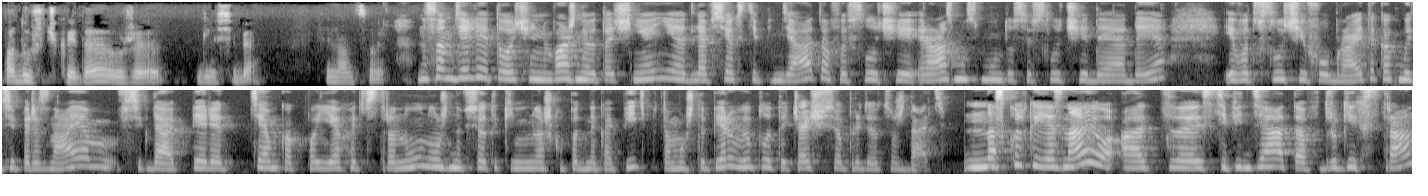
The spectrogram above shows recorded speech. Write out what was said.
подушечкой, да, уже для себя финансовой. На самом деле это очень важное уточнение для всех стипендиатов и в случае Erasmus Mundus, и в случае DAD, и вот в случае Фулбрайта, как мы теперь знаем, всегда перед тем, как поехать в страну, нужно все-таки немножко поднакопить, потому что первые выплаты чаще всего придется ждать. Насколько я знаю, от э, стипендиатов других стран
